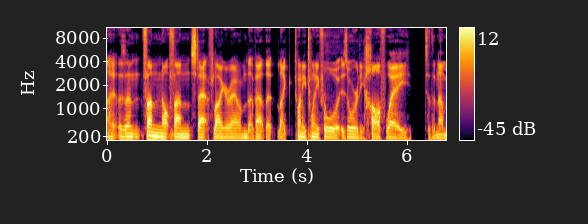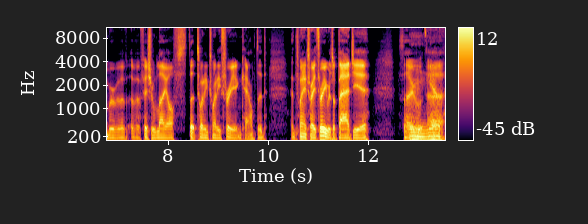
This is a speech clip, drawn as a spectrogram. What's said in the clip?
uh, there's a fun not fun stat flying around about that like 2024 is already halfway to the number of, of official layoffs that 2023 encountered, and 2023 was a bad year, so Mm, yeah. uh,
